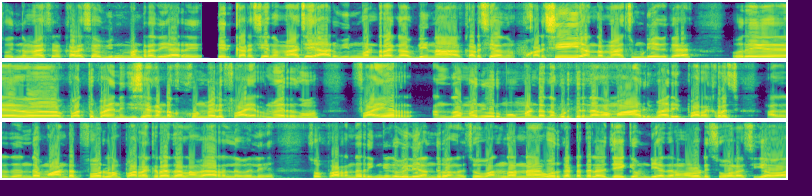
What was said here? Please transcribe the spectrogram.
ஸோ இந்த மேட்ச்சில் கடைசியாக வின் பண்ணுறது யார்? சரி கடைசியாக அந்த மேட்ச்சை யார் வின் பண்ணுறாங்க அப்படின்னா கடைசியாக கடைசி அந்த மேட்ச் முடியாதுக்க ஒரு பத்து பதினஞ்சு செகண்டுக்கு உண்மையிலே ஃபயர் மாரி இருக்கும். ஃபயர் அந்த மாதிரி ஒரு மூமெண்ட்டை தான் கொடுத்துருந்தாங்க. மாறி மாறி பறக்கிற அதாவது இந்த மாண்டட் ஃபோர்லாம் பறக்கிறதெல்லாம் வேற லெவலு ஸோ பறந்த ரிங்குக்கு வெளியே வந்துடுவாங்க ஸோ வந்தோன்னே ஒரு கட்டத்தில் ஜெயிக்க முடியாத நம்மளோட சோலா சிகாவா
